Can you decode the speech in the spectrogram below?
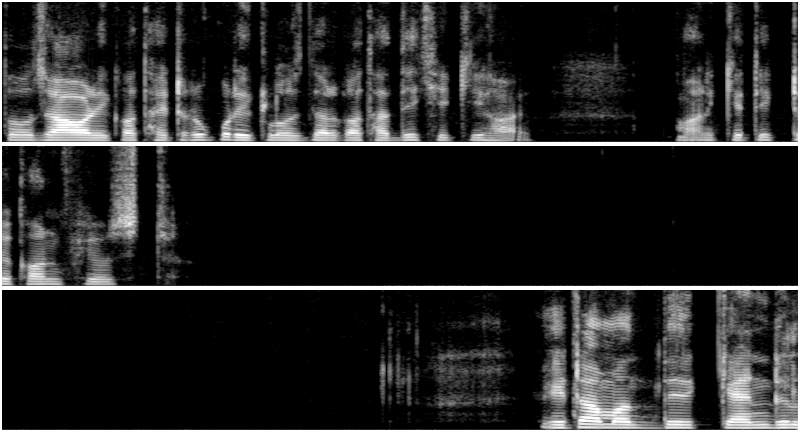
তো যাওয়ারই কথা, এটার উপরেই ক্লোজ দেওয়ার কথা, দেখি কি হয়। মার্কেট একটু কনফিউজড এটা আমাদের ক্যান্ডেল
